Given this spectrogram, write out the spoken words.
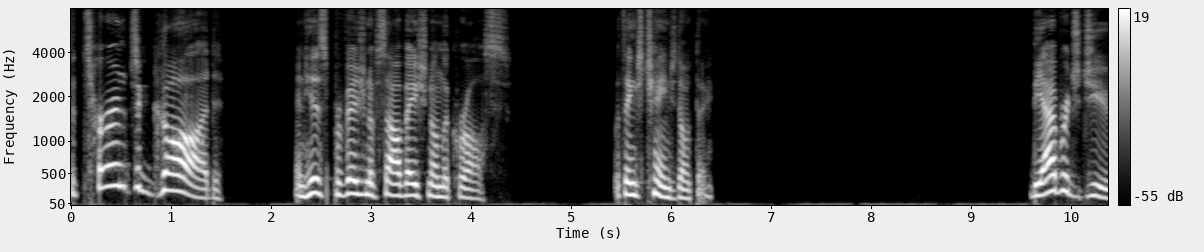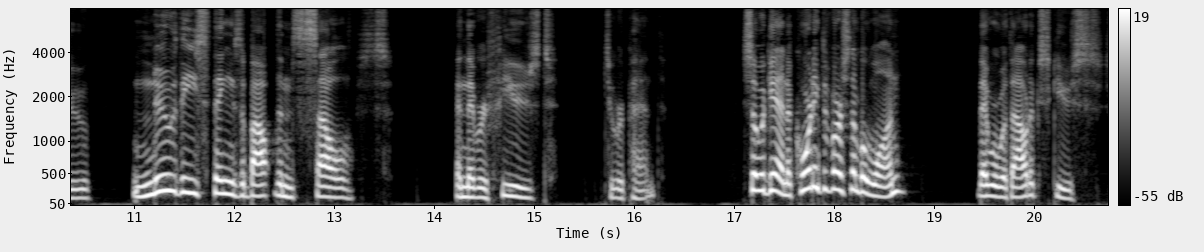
To turn to God and his provision of salvation on the cross. But things change, don't they? The average Jew knew these things about themselves and they refused to repent. So, again, according to verse number one, they were without excuse.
